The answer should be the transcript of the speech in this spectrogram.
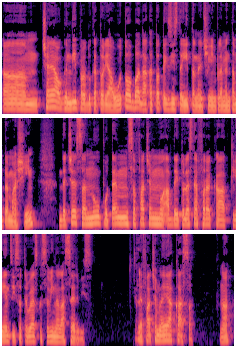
um, ce au gândit producătorii auto? Bă, dacă tot există Ethernet și îl implementăm pe mașini, de ce să nu putem să facem update-urile astea fără ca clienții să trebuiască să vină la service? Le facem la ei acasă. Da?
